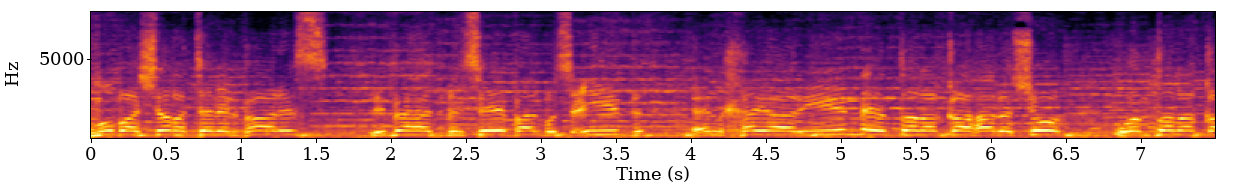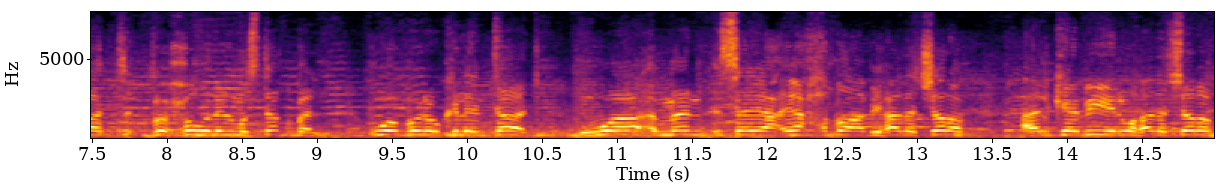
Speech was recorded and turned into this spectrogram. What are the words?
مباشرة الفارس لفهد بن سيف ال بوسعيد الخيارين انطلق هذا الشوط وانطلقت فحول المستقبل وبنوك الإنتاج ومن سيحظى بهذا الشرف الكبير وهذا الشرف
